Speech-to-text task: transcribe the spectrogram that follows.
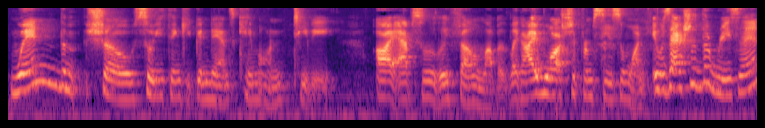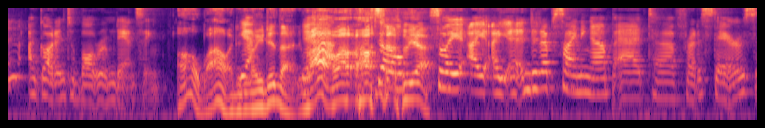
when the show "So You Think You Can Dance" came on TV. I absolutely fell in love with it. Like I watched it from season one. It was actually the reason I got into ballroom dancing. oh wow i didn't know you did that Yeah. wow, wow awesome So, yeah so I, I, I ended up signing up at uh, Fred Astaire's,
